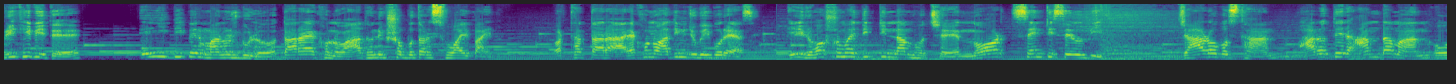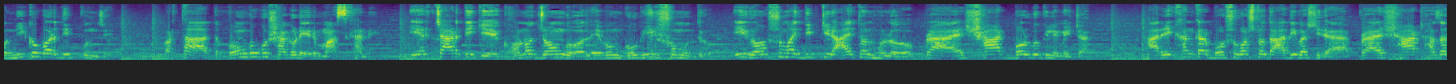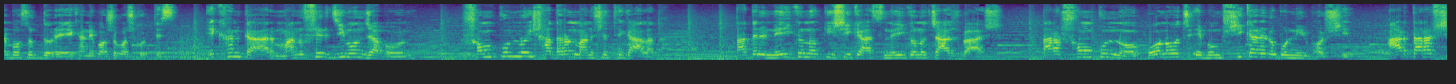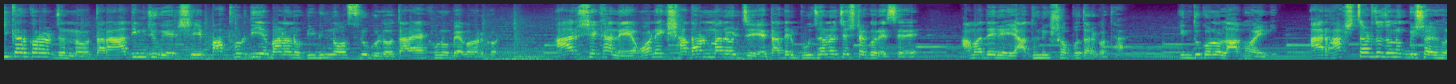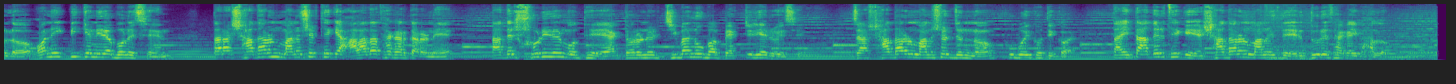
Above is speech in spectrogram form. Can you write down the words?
পৃথিবীতে এই দ্বীপের মানুষগুলো তারা এখনও আধুনিক সভ্যতার ছোঁয়াই পায়নি অর্থাৎ তারা এখনও আদিম যুগেই পড়ে আছে। এই রহস্যময় দ্বীপটির নাম হচ্ছে নর্থ সেন্টিসেল দ্বীপ, যার অবস্থান ভারতের আন্দামান ও নিকোবর দ্বীপপুঞ্জে, অর্থাৎ বঙ্গোপসাগরের মাঝখানে। এর চারদিকে ঘন জঙ্গল এবং গভীর সমুদ্র। এই রহস্যময় দ্বীপটির আয়তন হলো প্রায় ষাট বর্গ কিলোমিটার। আর এখানকার বসবাসরত আদিবাসীরা প্রায় ষাট হাজার বছর ধরে এখানে বসবাস করতেছে। এখানকার মানুষের জীবনযাপন সম্পূর্ণই সাধারণ মানুষের থেকে আলাদা। তাদের নেই কোনো কৃষিকাজ, নেই কোনো চাষবাস, তারা সম্পূর্ণ বনজ এবং শিকারের উপর নির্ভরশীল। আর তারা শিকার করার জন্য তারা আদিম যুগের সেই পাথর দিয়ে বানানো বিভিন্ন অস্ত্রগুলো তারা এখনও ব্যবহার করে। আর সেখানে অনেক সাধারণ মানুষ যে তাদের বোঝানোর চেষ্টা করেছে আমাদের এই আধুনিক সভ্যতার কথা। কিন্তু কোনো লাভ হয়নি। আর আশ্চর্যজনক বিষয় হলো, অনেক বিজ্ঞানীরা বলেছেন, তারা সাধারণ মানুষের থেকে আলাদা থাকার কারণে তাদের শরীরের মধ্যে এক ধরনের জীবাণু বা ব্যাকটেরিয়া রয়েছে, যা সাধারণ মানুষের জন্য খুবই ক্ষতিকর। তাই তাদের থেকে সাধারণ মানুষদের দূরে থাকাই ভালো।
